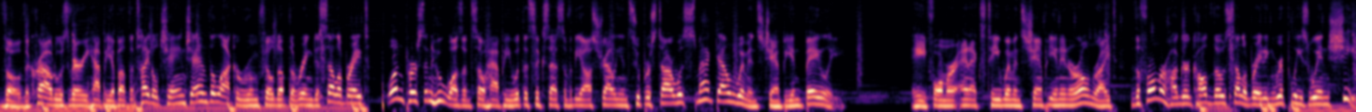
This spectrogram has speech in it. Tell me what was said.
Though the crowd was very happy about the title change and the locker room filled up the ring to celebrate, one person who wasn't so happy with the success of the Australian superstar was SmackDown Women's Champion Bayley. A former NXT Women's Champion in her own right, the former hugger called those celebrating Ripley's win sheep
